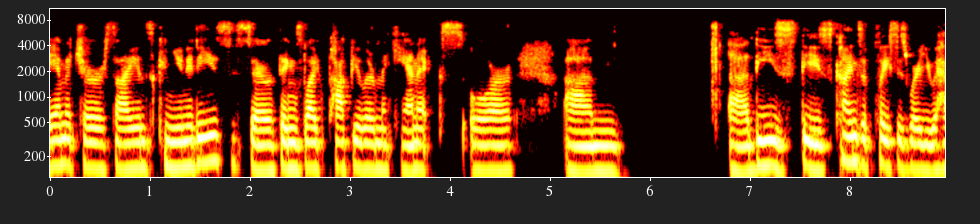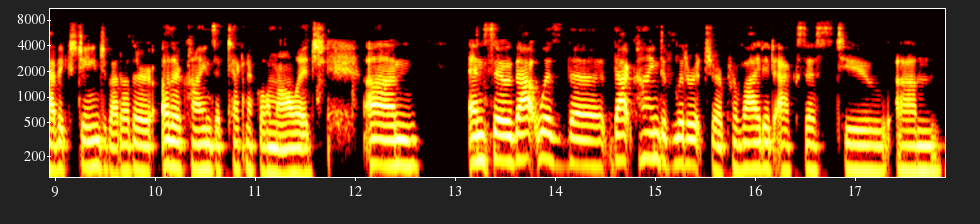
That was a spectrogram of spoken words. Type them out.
amateur science communities. So things like Popular Mechanics or um, uh, these these kinds of places where you have exchange about other other kinds of technical knowledge. Um, and so that was the that kind of literature provided access to um,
